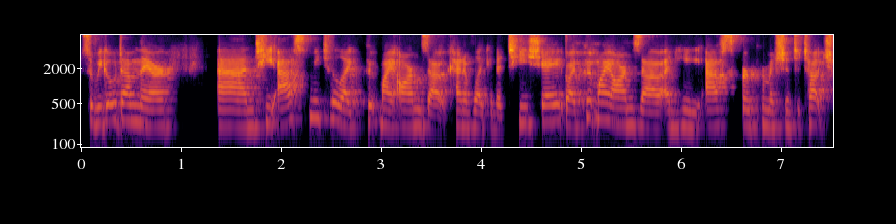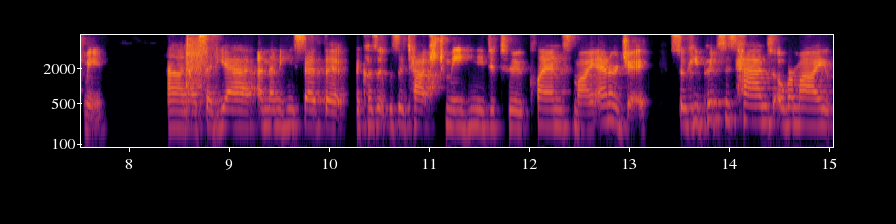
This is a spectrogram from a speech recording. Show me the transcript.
So we go down there and he asked me to like put my arms out kind of like in a T shape. So I put my arms out and he asked for permission to touch me. And I said, yeah. And then he said that because it was attached to me, he needed to cleanse my energy. So he puts his hands over my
